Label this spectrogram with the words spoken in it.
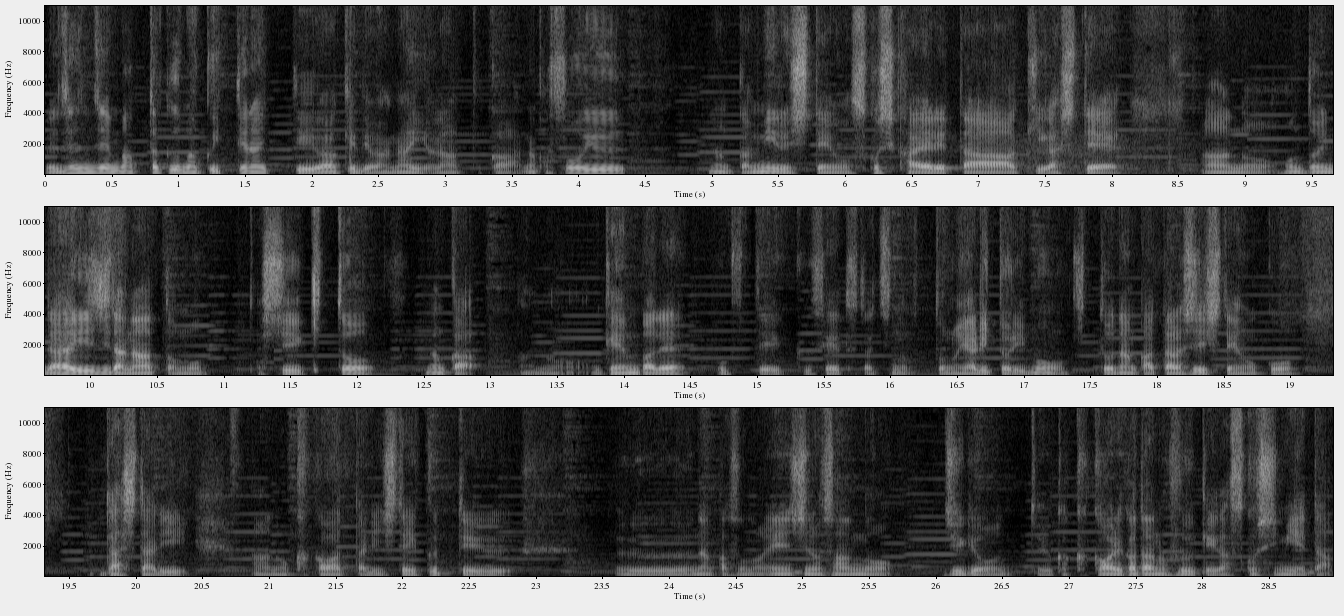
全然全くうまくいってないっていうわけではないよなとかなんかそういうなんか見る視点を少し変えれた気がしてあの本当に大事だなと思ったしきっとなんかあの現場で起きていく生徒たちのとのやり取りもきっとなんか新しい視点をこう出したりあの関わったりしていくっていううなんかその遠志野さんの授業というか関わり方の風景が少し見えた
